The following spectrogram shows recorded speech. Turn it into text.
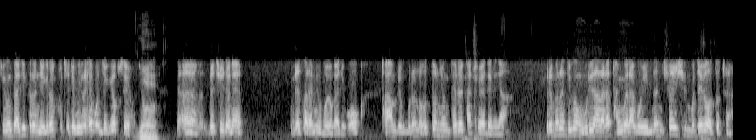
지금까지 그런 얘기를 구체적으로 해본 적이 없어요. 요 예. 어, 며칠 전에 몇 사람이 모여가지고 다음 정부는 어떤 형태를 갖춰야 되느냐. 그러면은 지금 우리나라가 당면하고 있는 현실 문제가 어떻냐.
